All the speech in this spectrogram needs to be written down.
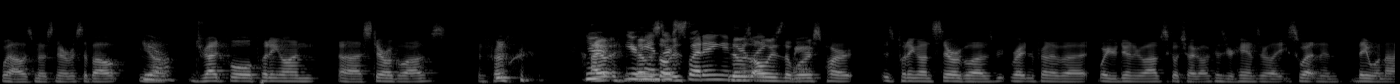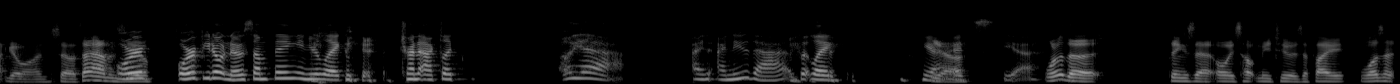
what I was most nervous about. You Yeah. know, dreadful putting on uh, sterile gloves in front of. your, I- your that was hands are always- sweating and that was like, always the "Meh." worst part is putting on sterile gloves right in front of uh, where you're doing your obstacle skill checkoff because your hands are like sweating and they will not go on. So if that happens Or to if, or if you don't know something and you're like you, trying to act like, oh yeah, I I knew that, but like, yeah, Yeah. it's yeah, one of the things that always helped me too is if I wasn't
